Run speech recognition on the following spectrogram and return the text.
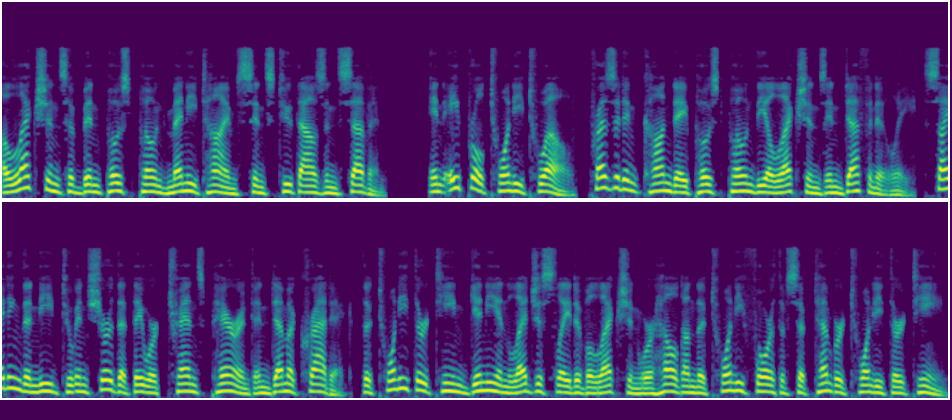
Elections have been postponed many times since 2007. In April 2012, President Condé postponed the elections indefinitely, citing the need to ensure that they were transparent and democratic. The 2013 Guinean legislative election were held on the 24th of September 2013.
